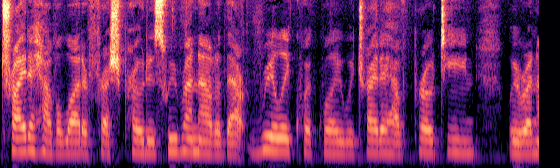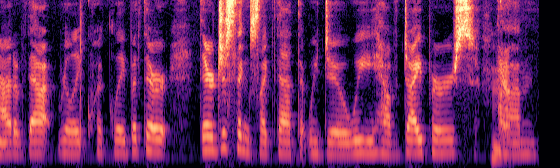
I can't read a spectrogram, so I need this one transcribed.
try to have a lot of fresh produce. We run out of that really quickly. We try to have protein. We run out of that really quickly. But there, there are just things like that that we do. We have diapers, Yeah. um,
